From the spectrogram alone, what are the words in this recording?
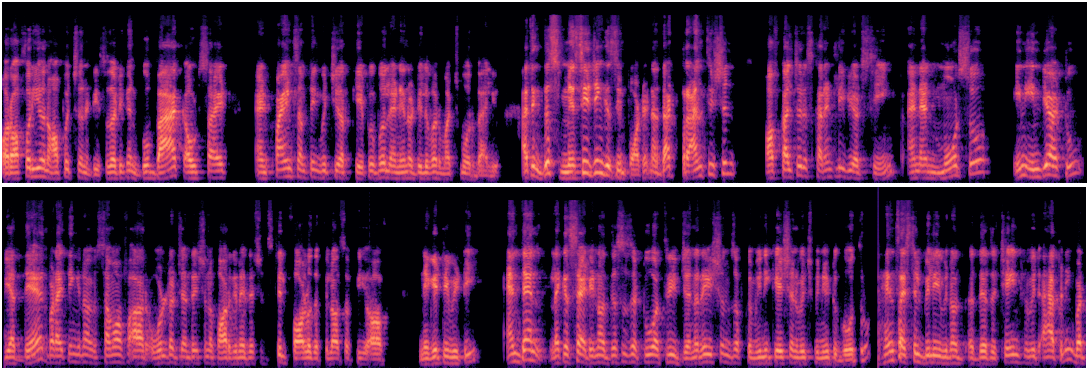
or offer you an opportunity so that you can go back outside and find something which you are capable and, you know, deliver much more value. I think this messaging is important and that transition of culture is currently we are seeing and, and more so in India too, we are there, but I think you know some of our older generation of organizations still follow the philosophy of negativity. And then, like I said, you know, this is a two or three generations of communication which we need to go through. Hence, I still believe you know there's a change happening, but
